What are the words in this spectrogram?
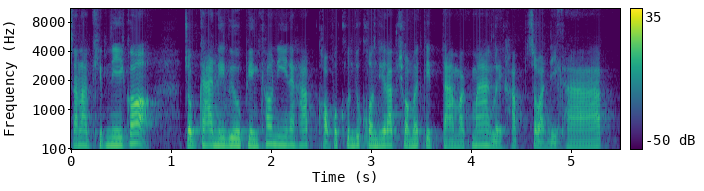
สำหรับคลิปนี้ก็จบการรีวิวเพียงเท่านี้นะครับ ขอบพระคุณทุกคนที่รับชมและติดตามมาก ๆ เลยครับ สวัสดีครับ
